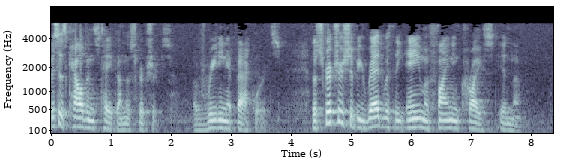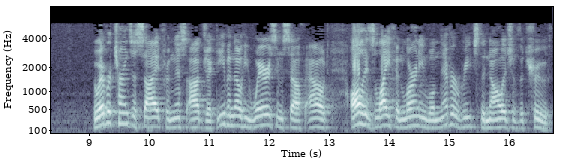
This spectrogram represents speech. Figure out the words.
This is Calvin's take on the Scriptures, of reading it backwards. The Scriptures should be read with the aim of finding Christ in them. Whoever turns aside from this object, even though he wears himself out, all his life and learning will never reach the knowledge of the truth.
